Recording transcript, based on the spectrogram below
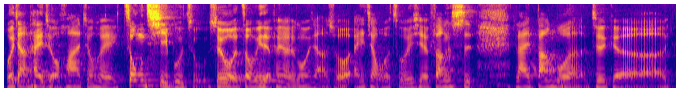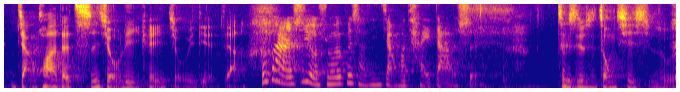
我讲太久话就会中气不足，所以我中医的朋友就跟我讲说，哎，叫我做一些方式来帮我这个讲话的持久力可以久一点，这样。我反而是有时候会不小心讲话太大声，这个就是中气十足了。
